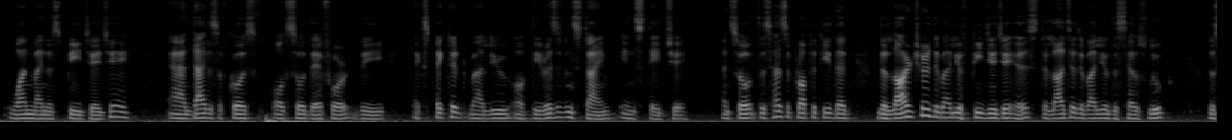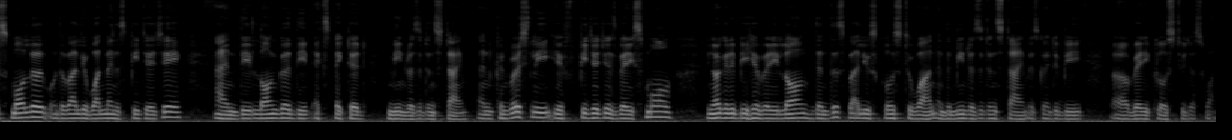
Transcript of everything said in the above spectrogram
1 minus pjj and that is of course also therefore the expected value of the residence time in state J. And so this has a property that the larger the value of pjj is, the larger the value of the self loop, the smaller the value of 1 minus pjj, and the longer the expected mean residence time. And conversely, if pjj is very small, you're not going to be here very long, then this value is close to 1, and the mean residence time is going to be Uh, very close to just 1.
